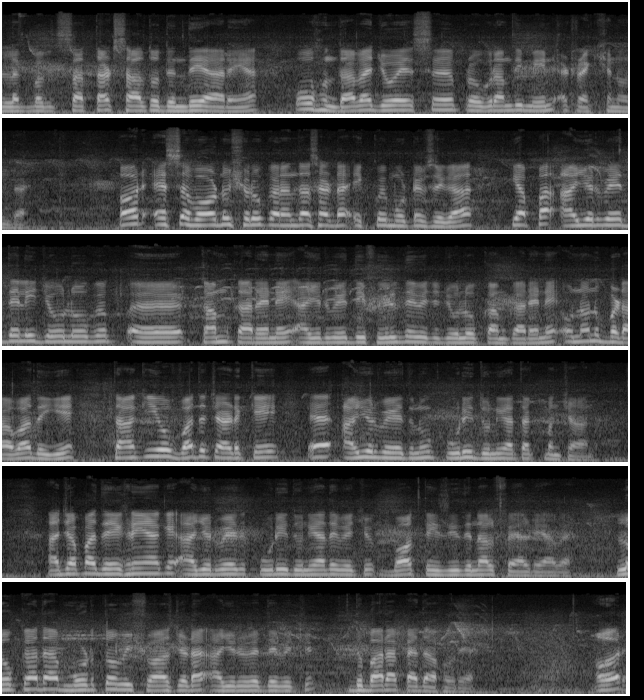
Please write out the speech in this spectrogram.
ਲਗਭਗ 7-8 ਸਾਲ ਤੋਂ ਦਿੰਦੇ ਆ ਰਹੇ ਆ। ਉਹ ਹੁੰਦਾ ਵੈ ਜੋ ਇਸ ਪ੍ਰੋਗਰਾਮ ਦੀ ਮੇਨ ਅਟਰੈਕਸ਼ਨ ਹੁੰਦਾ ਹੈ। ਔਰ ਇਸ ਅਵਾਰਡ ਨੂੰ ਸ਼ੁਰੂ ਕਰਨ ਦਾ ਸਾਡਾ ਇੱਕੋ ਹੀ ਮੋਟਿਵ ਸੀਗਾ ਕਿ ਆਪਾਂ ਆਯੁਰਵੇਦ ਦੇ ਲਈ ਜੋ ਲੋਕ ਕੰਮ ਕਰ ਰਹੇ ਨੇ, ਆਯੁਰਵੇਦ ਦੀ ਫੀਲਡ ਦੇ ਵਿੱਚ ਜੋ ਲੋਕ ਕੰਮ ਕਰ ਰਹੇ ਨੇ, ਉਹਨਾਂ ਨੂੰ ਬੜਾਵਾ ਦਈਏ ਤਾਂ ਕਿ ਉਹ ਵੱਧ ਚੜ ਕੇ ਆਯੁਰਵੇਦ ਨੂੰ ਪੂਰੀ ਦੁਨੀਆ ਤੱਕ ਪਹੁੰਚਾਉਣ। ਅੱਜ ਆਪਾਂ ਦੇਖ ਰਹੇ ਹਾਂ ਕਿ ਆਯੁਰਵੇਦ ਪੂਰੀ ਦੁਨੀਆ ਦੇ ਵਿੱਚ ਬਹੁਤ ਤੇਜ਼ੀ ਦੇ ਨਾਲ ਫੈਲ ਰਿਹਾ ਹੈ ਲੋਕਾਂ ਦਾ ਮੁੜ ਤੋਂ ਵਿਸ਼ਵਾਸ ਜਿਹੜਾ ਆਯੁਰਵੇਦ ਦੇ ਵਿੱਚ ਦੁਬਾਰਾ ਪੈਦਾ ਹੋ ਰਿਹਾ ਹੈ। ਔਰ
